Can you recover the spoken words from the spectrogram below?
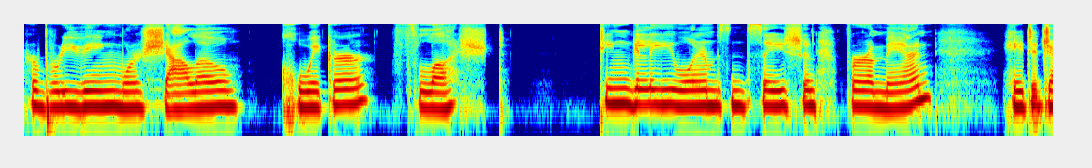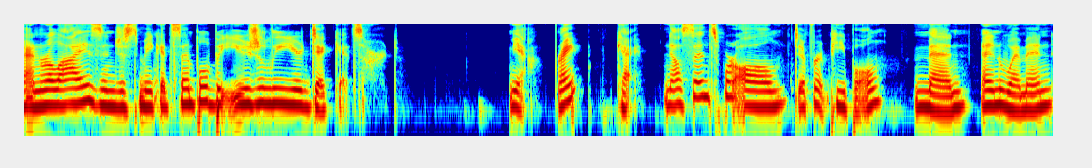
Her breathing more shallow, quicker, flushed. Tingly, warm sensation for a man. Hate to generalize and just make it simple, but usually your dick gets hard. Yeah, right? Okay. Now, since we're all different people, men and women,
